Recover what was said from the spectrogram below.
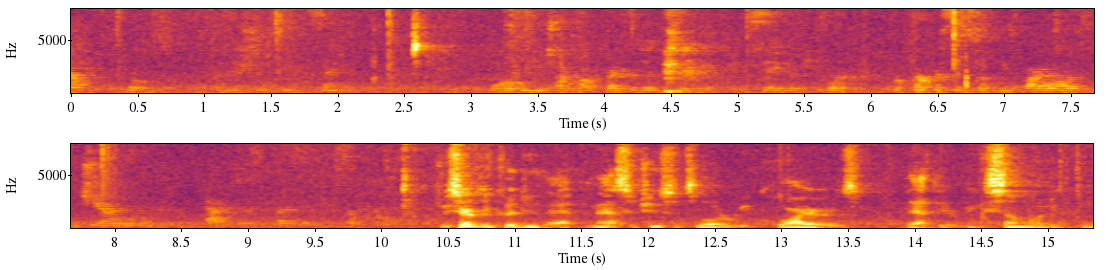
have those positions be the same? Or when you talk about president, say that for, for purposes of these bylaws, the chair will act as president somehow? We certainly could do that. Massachusetts law requires that there be someone who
